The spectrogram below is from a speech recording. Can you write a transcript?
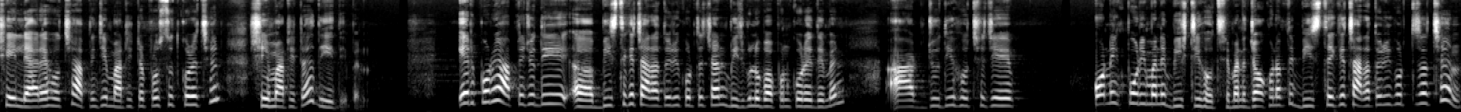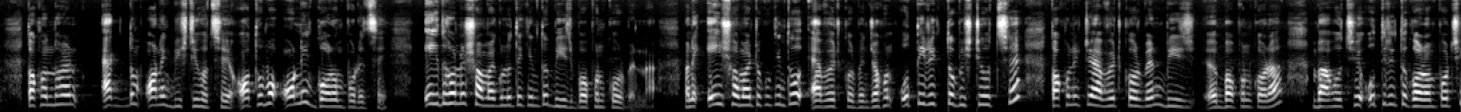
সেই লেয়ারে হচ্ছে আপনি যে মাটিটা প্রস্তুত করেছেন, সেই মাটিটা দিয়ে দিবেন। এরপরে আপনি যদি বীজ থেকে চারা তৈরি করতে চান, বীজগুলো বপন করে দেবেন। আর যদি হচ্ছে যে অনেক পরিমাণে বৃষ্টি হচ্ছে মানে যখন আপনি বীজ থেকে চারা তৈরি করতে যাচ্ছেন, তখন ধরেন একদম অনেক বৃষ্টি হচ্ছে, অথবা অনেক গরম পড়েছে, এই ধরনের সময়গুলোতে কিন্তু বীজ বপন করবেন না। মানে এই সময়টুকু কিন্তু অ্যাভয়েড করবেন। যখন অতিরিক্ত বৃষ্টি হচ্ছে, তখন একটু অ্যাভয়েড করবেন বীজ বপন করা, বা হচ্ছে অতিরিক্ত গরম পড়ছে,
